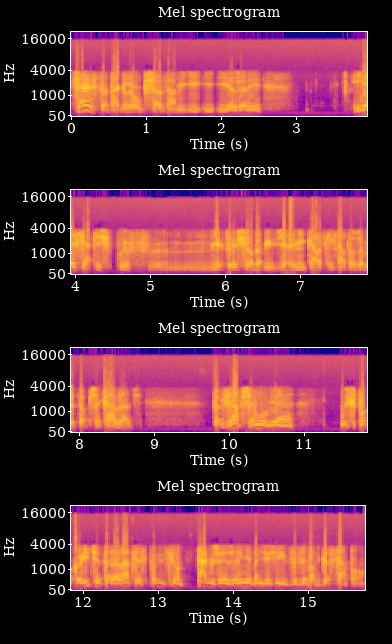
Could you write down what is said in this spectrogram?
Często także uprzedzam i, i, i jeżeli jest jakiś wpływ mm, niektórych środowisk dziennikarskich na to, żeby to przekazać, to zawsze mówię, uspokoicie te relacje z policją także, jeżeli nie będziecie ich wyzywać gestapo.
